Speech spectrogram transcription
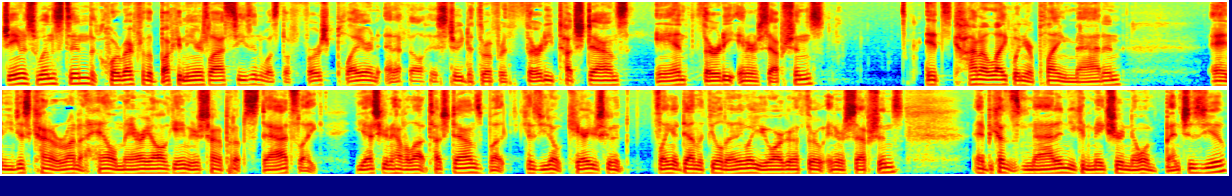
Jameis Winston, the quarterback for the Buccaneers last season, was the first player in NFL history to throw for 30 touchdowns and 30 interceptions. It's kind of like when you're playing Madden and you just kind of run a Hail Mary all game. You're just trying to put up stats. Like, yes, you're going to have a lot of touchdowns, but because you don't care, you're just going to fling it down the field anyway. You are going to throw interceptions. And because it's Madden, you can make sure no one benches you.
